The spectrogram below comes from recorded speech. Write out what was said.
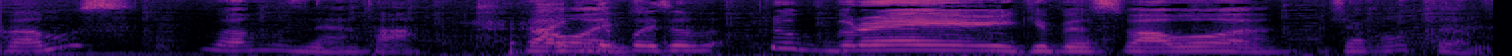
Vamos? Vamos, né? Tá. Pra Vai que onde? depois eu. Pro break, pessoal. Ó, já voltamos.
